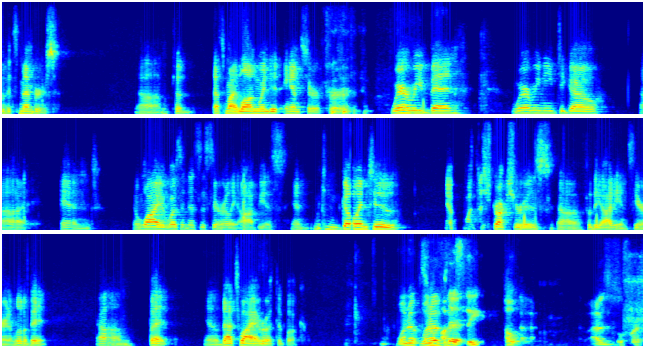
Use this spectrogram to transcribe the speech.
of its members. Um, so that's my long-winded answer for where we've been, where we need to go, uh, and and why it wasn't necessarily obvious. And we can go into you know, what the structure is uh, for the audience here in a little bit. Um, but you know that's why I wrote the book. One of one so of the oh, I was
